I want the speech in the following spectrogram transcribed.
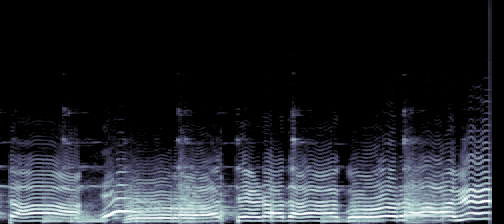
ಸೊಂಟ ಗೋರ ತೆಡದ ಗೋರಾವಿಗೆ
